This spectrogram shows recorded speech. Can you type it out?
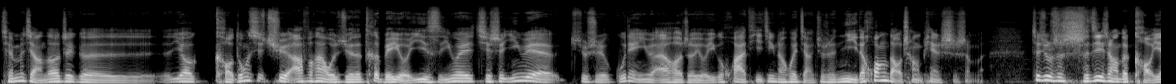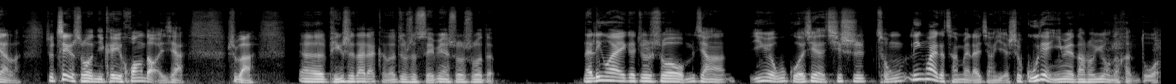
前面讲到这个要考东西去阿富汗，我就觉得特别有意思，因为其实音乐就是古典音乐爱好者有一个话题，经常会讲，就是你的荒岛唱片是什么？这就是实际上的考验了。就这个时候，你可以荒岛一下，是吧？呃，平时大家可能就是随便说说的。那另外一个就是说，我们讲音乐无国界，其实从另外一个层面来讲，也是古典音乐当中用的很多。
